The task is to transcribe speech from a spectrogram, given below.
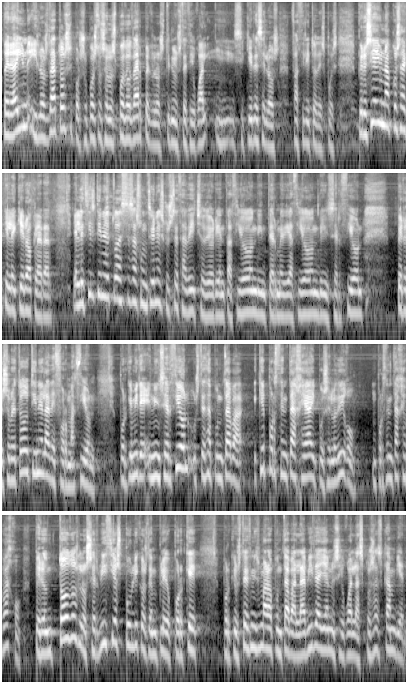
Pero hay, y los datos, por supuesto, se los puedo dar, pero los tiene usted igual y si quiere se los facilito después. Pero sí hay una cosa que le quiero aclarar. El ECIL tiene todas esas funciones que usted ha dicho, de orientación, de intermediación, de inserción, pero sobre todo tiene la de formación. Porque, mire, en inserción usted apuntaba, ¿qué porcentaje hay? Pues se lo digo, un porcentaje bajo, pero en todos los servicios públicos de empleo. ¿Por qué? Porque usted misma lo apuntaba, la vida ya no es igual, las cosas cambian.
